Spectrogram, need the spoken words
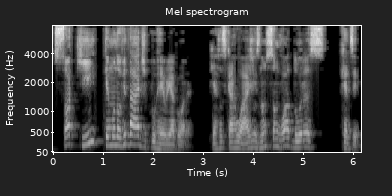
só que tem uma novidade para o Harry agora, que essas carruagens não são voadoras, quer dizer,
